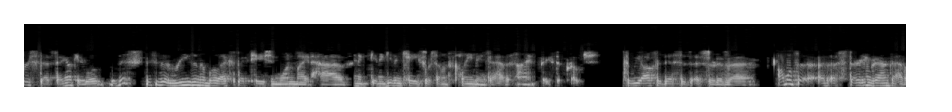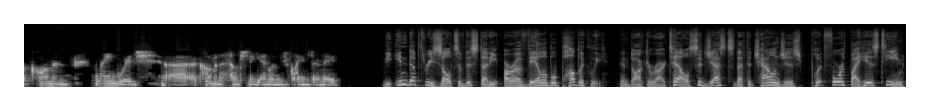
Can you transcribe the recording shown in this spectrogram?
first step, saying, okay, well, this this is a reasonable expectation one might have in a, in a given case where someone's claiming to have a science-based approach. So we offer this as a sort of a almost a, a starting ground to have a common language, uh, a common assumption again when these claims are made. The in depth results of this study are available publicly, and Dr. Artelle suggests that the challenges put forth by his team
